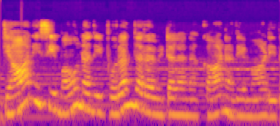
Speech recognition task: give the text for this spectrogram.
ಧ್ಯಾನಿಸಿ ಮೌನದಿ ಪುರಂದರ ವಿಠಲನ ಕಾಣದೆ ಮಾಡಿದ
